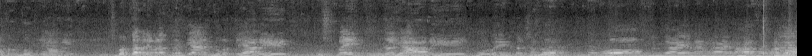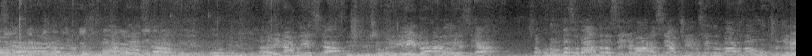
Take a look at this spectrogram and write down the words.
शास्त्रं जोत्यामि सुगन्धपरिमल द्रव्याणि समर्पयामि पुष्पै पूजयामि पूर्वैः कलशं ॐ गङ्गाय नमनाय नमः सर्वदा सकुटुंब सभान्तरस्य जनानस्य क्षेमस्य धर्मार्थं मोक्षजरे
